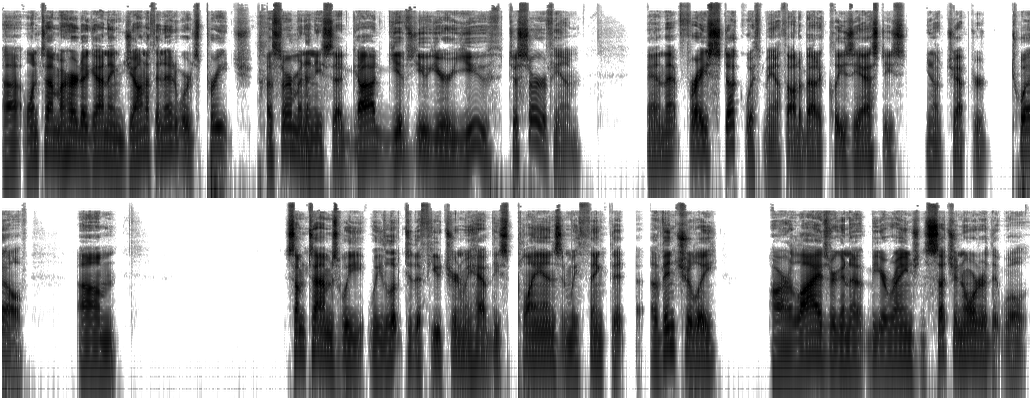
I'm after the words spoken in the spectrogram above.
Uh, one time I heard a guy named Jonathan Edwards preach a sermon, and he said, God gives you your youth to serve him. And that phrase stuck with me. I thought about Ecclesiastes, you know, chapter 12. Um, sometimes we, we look to the future and we have these plans, and we think that eventually our lives are going to be arranged in such an order that we'll,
